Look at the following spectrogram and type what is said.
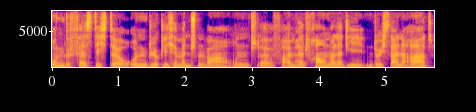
ungefestigte, unglückliche Menschen war und äh, vor allem halt Frauen, weil er die durch seine Art,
